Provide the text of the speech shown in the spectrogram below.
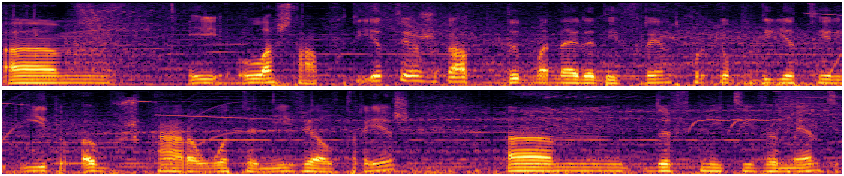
Um, e lá está, podia ter jogado de maneira diferente porque eu podia ter ido a buscar a outra nível 3 um, definitivamente.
